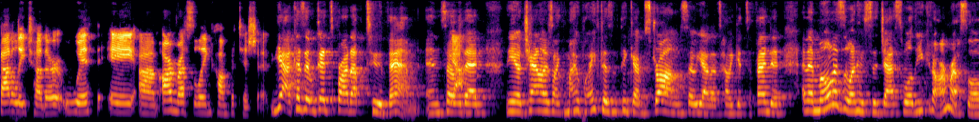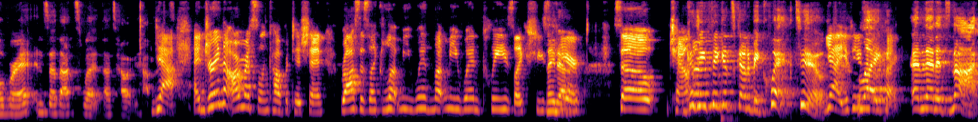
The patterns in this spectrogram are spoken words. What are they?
battle each other with a um, arm wrestling competition. Yeah, because it gets brought up to them, and so yeah. then you know Chandler's like, my wife doesn't think I'm strong, so yeah, that's how he gets offended. And then Mona's the one who suggests, well, you can arm wrestle over it, and so that's what that's how it happens. Yeah, and during the arm wrestling competition, Ross is like, let me win, let me win, please, like she's here. So Chandler, because you think it's gonna be quick too. Yeah, you think like, quick. and then it's not,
